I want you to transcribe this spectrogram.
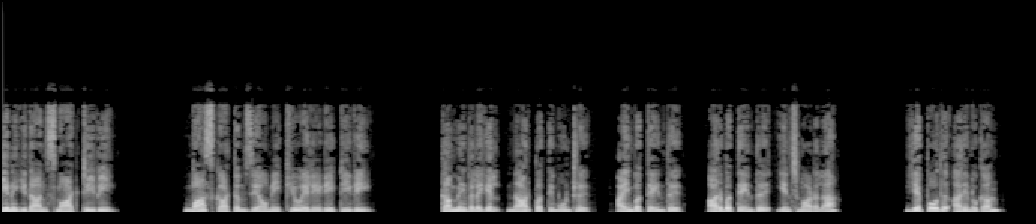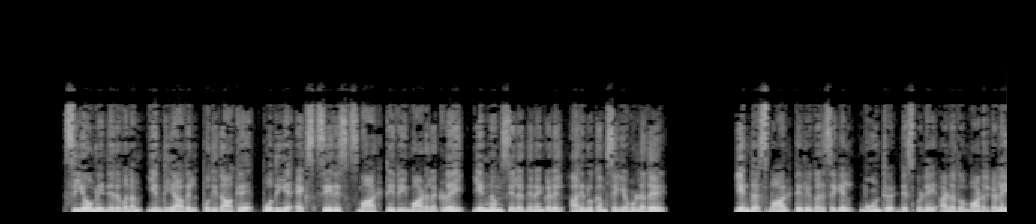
இனி இதான் ஸ்மார்ட் டிவி மாஸ் காட்டும் ஜியோமி கியூஎல்இடி டிவி கம்மி விலையில் நாற்பத்தி மூன்று ஐம்பத்தைந்து அறுபத்தைந்து இன்ச் மாடலா? எப்போது அறிமுகம்? சியோமி நிறுவனம் இந்தியாவில் புதிதாக புதிய எக்ஸ் சீரிஸ் ஸ்மார்ட் டிவி மாடல்களை இன்னும் சில தினங்களில் அறிமுகம் செய்யவுள்ளது இந்த ஸ்மார்ட் டிவி வரிசையில் மூன்று டிஸ்பிளே அளவு மாடல்களை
